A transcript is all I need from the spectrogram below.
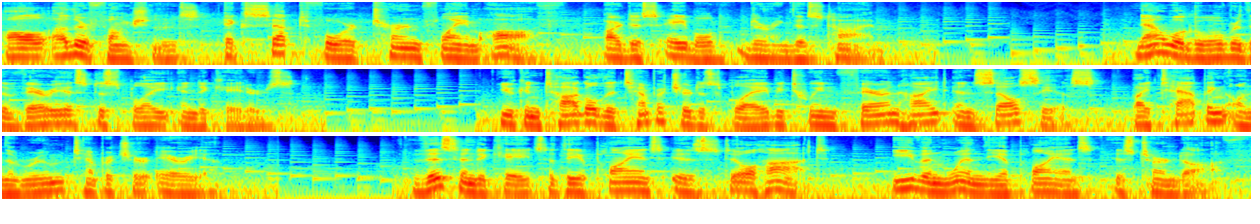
All other functions, except for turn flame off, are disabled during this time. Now we'll go over the various display indicators. You can toggle the temperature display between Fahrenheit and Celsius by tapping on the room temperature area. This indicates that the appliance is still hot, even when the appliance is turned off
